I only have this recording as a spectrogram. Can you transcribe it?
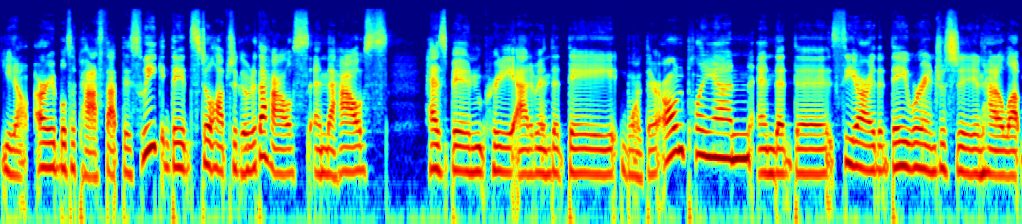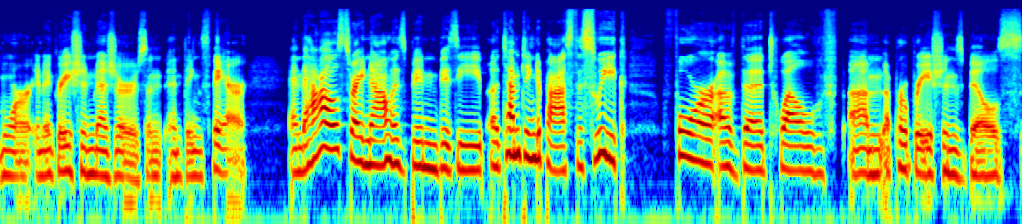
you know, are able to pass that this week, they'd still have to go to the House and the House has been pretty adamant that they want their own plan and that the CR that they were interested in had a lot more immigration measures and, and things there. And the House right now has been busy attempting to pass this week four of the 12 um, appropriations bills.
